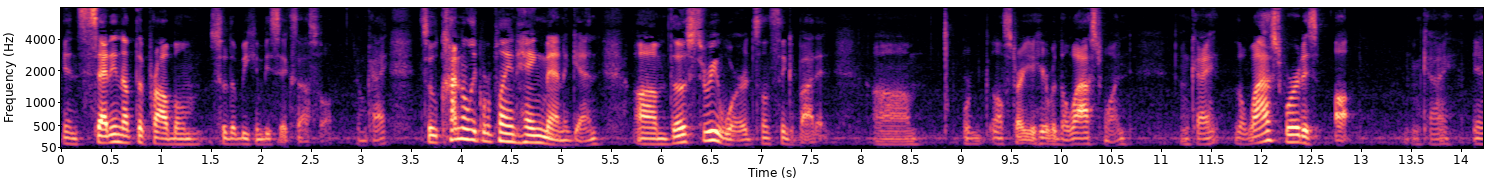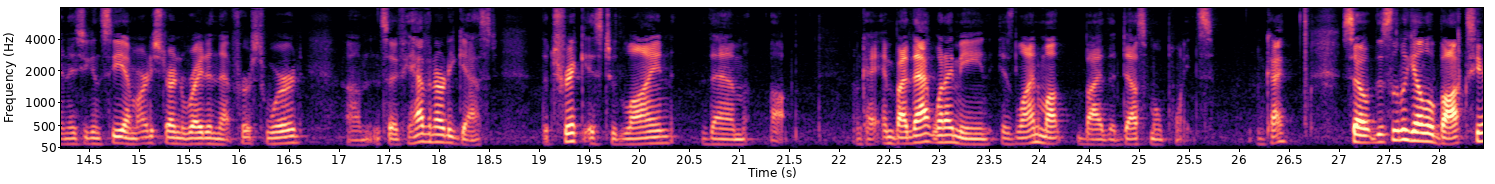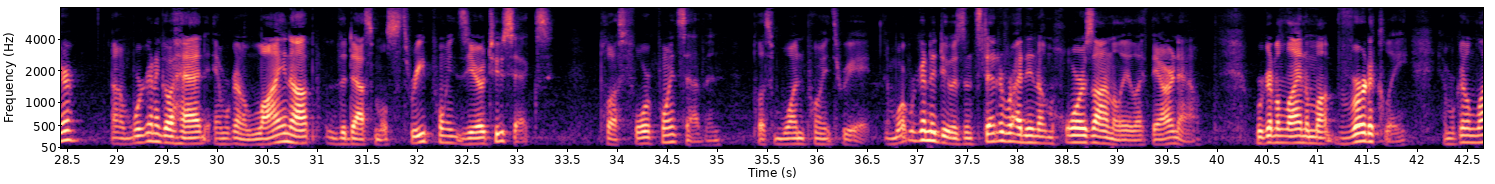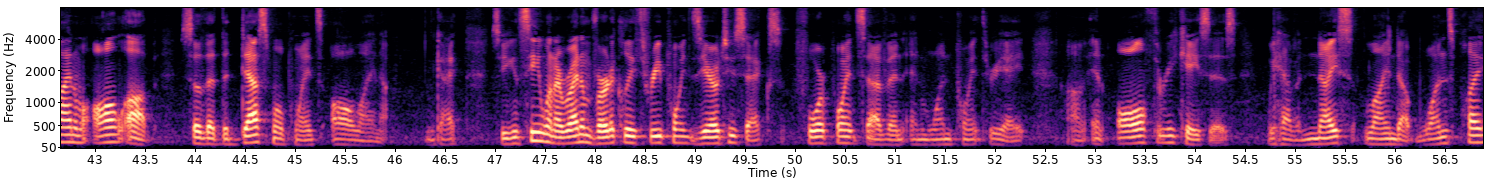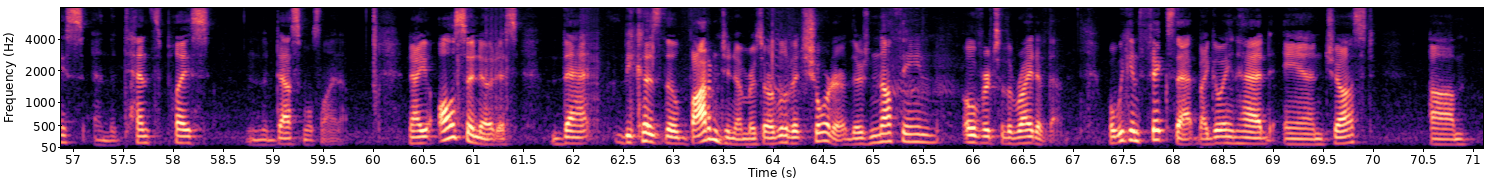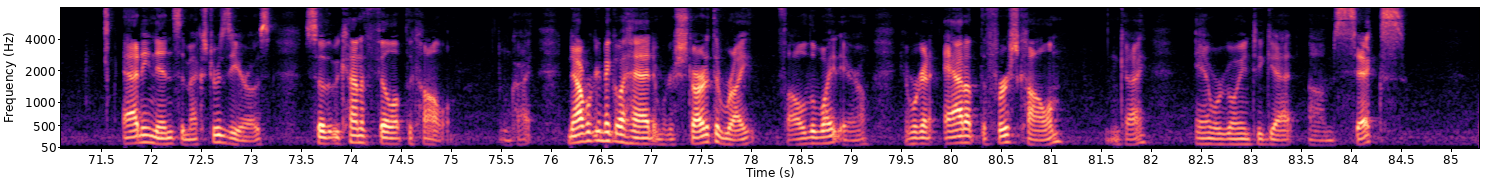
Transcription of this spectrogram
in setting up the problem so that we can be successful. Okay, so kind of like we're playing hangman again. Um, those three words. Let's think about it. Um, I'll start you here with the last one. Okay, the last word is up. Okay, and as you can see, I'm already starting to write in that first word. Um, so if you haven't already guessed, the trick is to line them up. Okay, and by that what I mean is line them up by the decimal points. Okay, so this little yellow box here, um, we're going to go ahead and we're going to line up the decimals 3.026 plus 4.7 plus 1.38. And what we're going to do is instead of writing them horizontally like they are now, we're going to line them up vertically and we're going to line them all up so that the decimal points all line up. Okay, so you can see when I write them vertically 3.026, 4.7, and 1.38. Um, in all three cases, we have a nice lined up ones place and the tenths place and the decimals line up. Now you also notice that because the bottom two numbers are a little bit shorter, there's nothing over to the right of them. Well, we can fix that by going ahead and just um, adding in some extra zeros so that we kind of fill up the column. Okay. Now we're going to go ahead and we're going to start at the right, follow the white arrow, and we're going to add up the first column. Okay. And we're going to get um, 6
